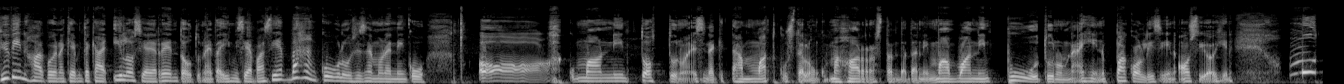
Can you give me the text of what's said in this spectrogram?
hyvin harvoin näkee mitenkään iloisia ja rentoutuneita ihmisiä, vaan siihen vähän kuuluu se semmoinen niin kuin, oh, kun mä oon niin tottunut ensinnäkin tähän matkusteluun, kun mä harrastan tätä, niin mä oon vaan niin puutunut näihin pakollisiin osioihin. Mutta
